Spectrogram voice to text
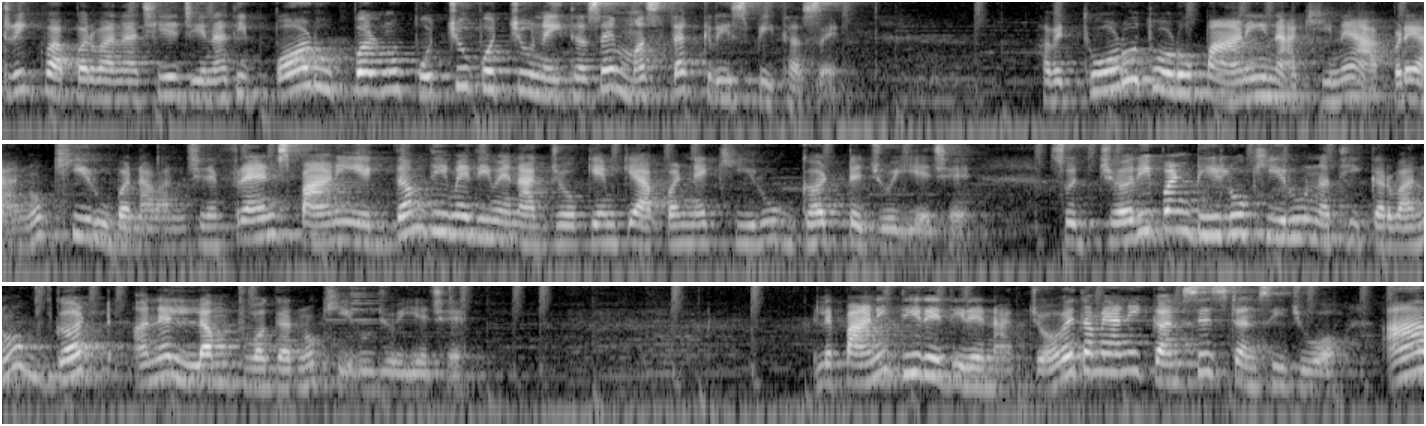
ટ્રીક વાપરવાના છીએ જેનાથી પડ ઉપરનું પોચું પોચું નહીં થશે, મસ્ત ક્રિસ્પી થશે. હવે થોડું થોડું પાણી નાખીને આપણે આનું ખીરું બનાવવાનું છે. ને ફ્રેન્ડ્સ પાણી એકદમ ધીમે ધીમે નાખજો, કેમ કે આપણને ખીરું ઘટ્ટ જોઈએ છે. સો જરી પણ ઢીલું ખીરું નથી કરવાનું ઘટ અને લંપ વગરનું ખીરું જોઈએ છે. એટલે પાણી ધીરે ધીરે નાખજો. હવે તમે આની કન્સિસ્ટન્સી જુઓ. આ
